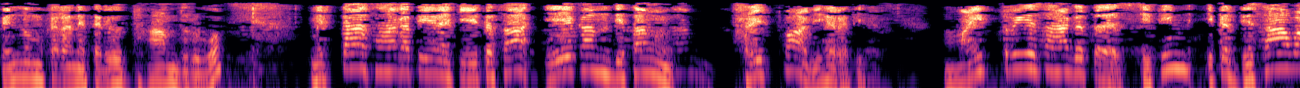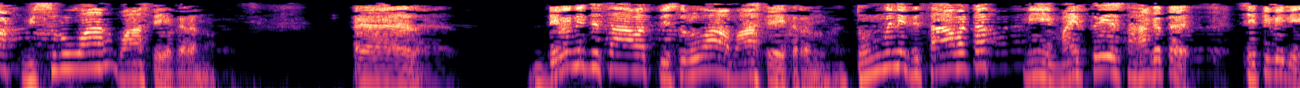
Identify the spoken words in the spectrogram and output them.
පෙන්눔 කරන්නේ තරියුත් හාමුදුරුවෝ මෙත්තා සහගතේන චේතසා ඒකං දිසං හරිත්වා විහෙරති. මෛත්‍රිය සහගත සිතින් එක දිශාවක් විසිරුවා වාසය කරනවා. දෙවෙනි දිශාවත් විසිරුවා වාසය කරනවා. තුන්වෙනි දිශාවට මේ මෛත්‍රිය සහගත සිටිවිලි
